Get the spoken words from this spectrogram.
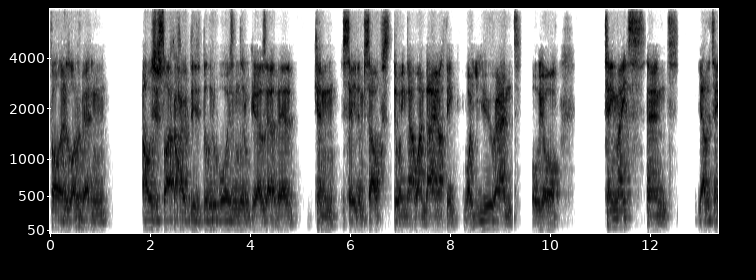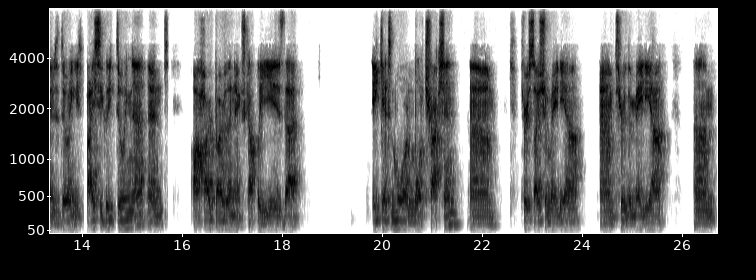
followed a lot of it, and I was just like, I hope the, the little boys and little girls out there can see themselves doing that one day. And I think what you and all your teammates and the other teams are doing is basically doing that. And I hope over the next couple of years that it gets more and more traction um, through social media, um, through the media, um,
